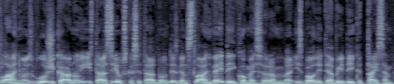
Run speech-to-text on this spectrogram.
slāņos. Gluži kā nu, īstā zivs, kas ir tāda nu, diezgan slāņa veidīga, ko mēs varam eh, izbaudīt tajā brīdī, kad taisam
